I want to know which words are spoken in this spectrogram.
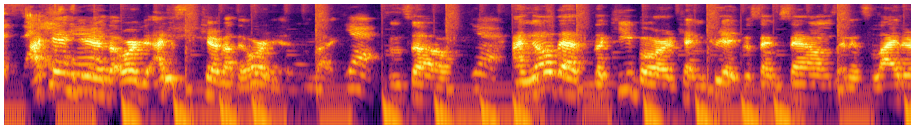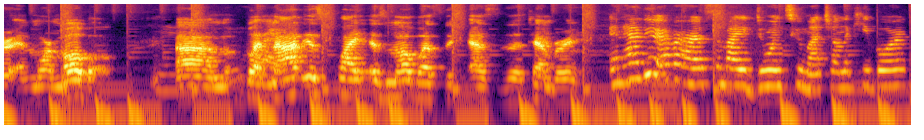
is saying. I can't hear the organ. I just care about the organ. Like, Yeah. and so Yeah. I know that the keyboard can create the same sounds and it's lighter and more mobile, um, but Right. not as quite as mobile as the, as the tambourine. And have you ever heard somebody doing too much on the keyboard?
